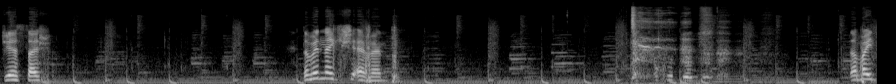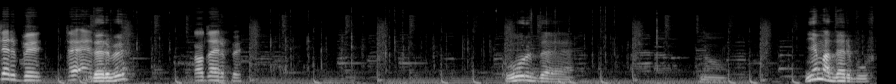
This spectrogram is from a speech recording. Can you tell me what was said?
Gdzie jesteś? Dawaj na jakiś event. Dawaj derby. DN. Derby? no derby. Kurde. No. Nie ma derbów.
